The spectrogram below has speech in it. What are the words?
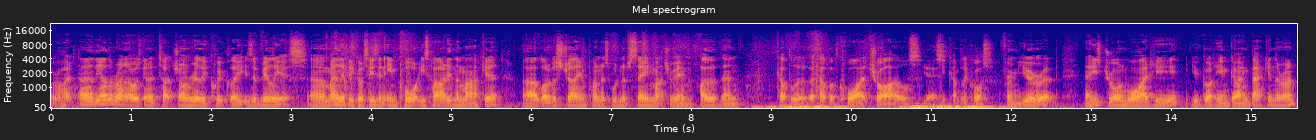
All right. Uh, the other runner I was going to touch on really quickly is Avilius, uh, mainly because he's an import. He's hard in the market. Uh, a lot of Australian pundits wouldn't have seen much of him other than a couple of a couple of quiet trials. Yes. He comes across from Europe. Now he's drawn wide here. You've got him going back in the run.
